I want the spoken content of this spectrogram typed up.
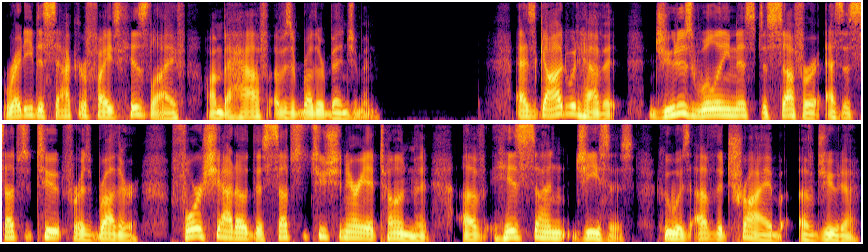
ready to sacrifice his life on behalf of his brother Benjamin. As God would have it, Judah's willingness to suffer as a substitute for his brother foreshadowed the substitutionary atonement of his son Jesus, who was of the tribe of Judah.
